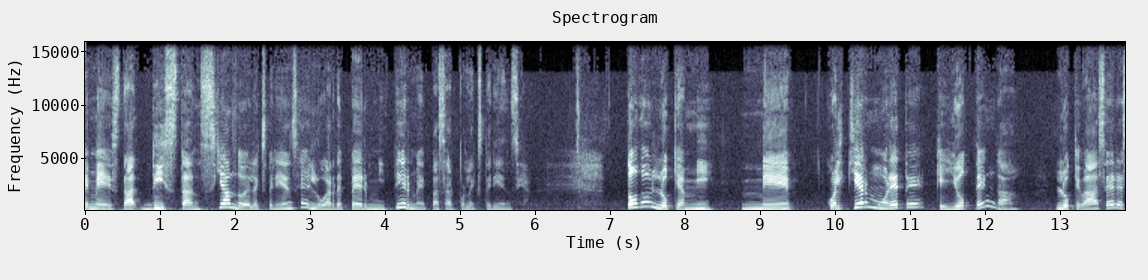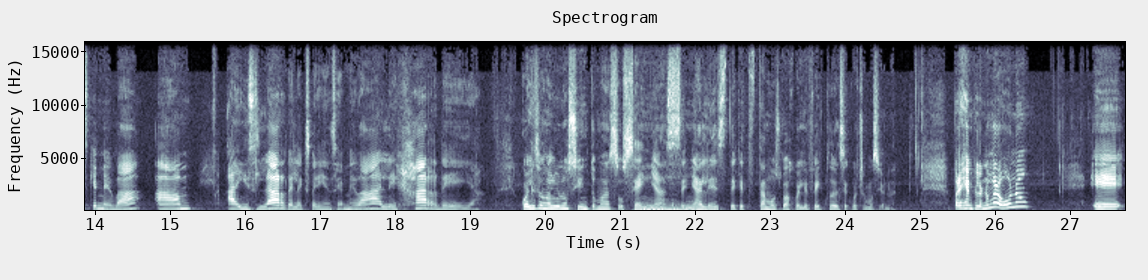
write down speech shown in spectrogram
que me está distanciando de la experiencia en lugar de permitirme pasar por la experiencia. Todo lo que a mí me, cualquier morete que yo tenga, lo que va a hacer es que me va a aislar de la experiencia, me va a alejar de ella. ¿Cuáles son algunos síntomas o señas, mm. señales de que estamos bajo el efecto del secuestro emocional? Por ejemplo, número uno, eh,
